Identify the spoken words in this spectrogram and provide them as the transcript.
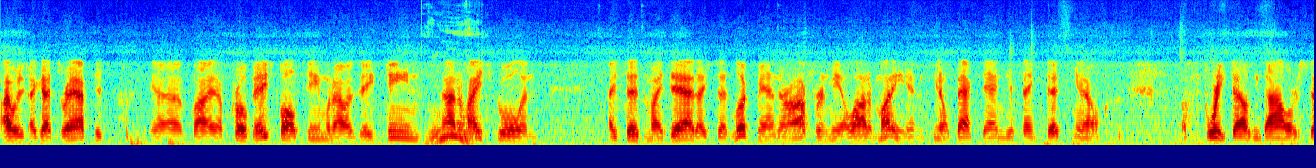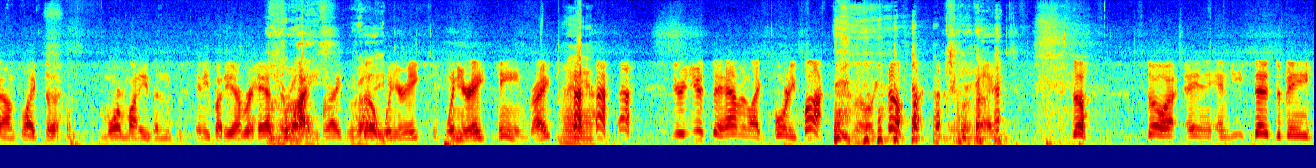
I was I got drafted uh, by a pro baseball team when I was 18 out of high school, and I said to my dad, I said, "Look, man, they're offering me a lot of money, and you know, back then you think that you know, forty thousand dollars sounds like the more money than anybody ever had in their Right, life, right? So when you're eight, when you're 18, right? Oh, yeah. you're used to having like 40 bucks, so you know. right. So, so, uh, and, and he said to me,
